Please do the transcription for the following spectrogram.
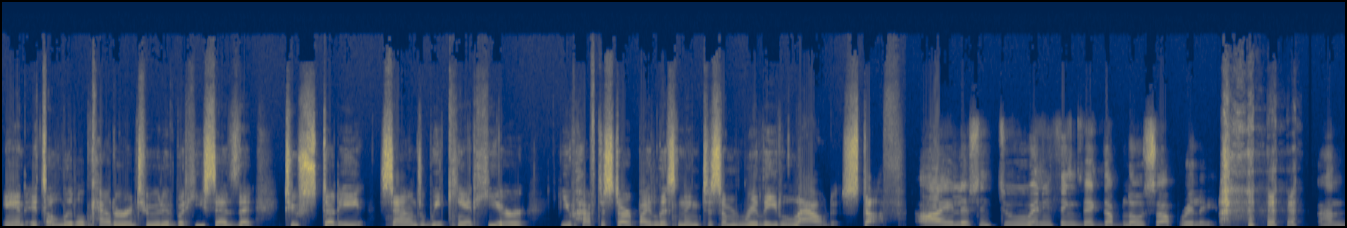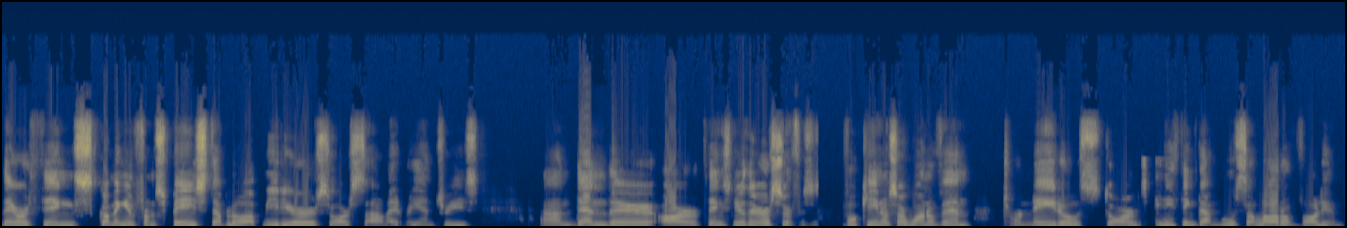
And it's a little counterintuitive, but he says that to study sounds we can't hear, you have to start by listening to some really loud stuff. I listen to anything big that blows up, really. and there are things coming in from space that blow up, meteors or satellite reentries. And then there are things near the Earth's surface. Volcanoes are one of them, tornadoes, storms, anything that moves a lot of volume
